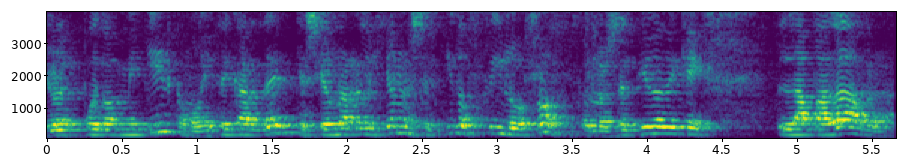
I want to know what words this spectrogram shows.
Yo les puedo admitir, como dice Kardec, que sea una religión en el sentido filosófico, en el sentido de que la palabra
